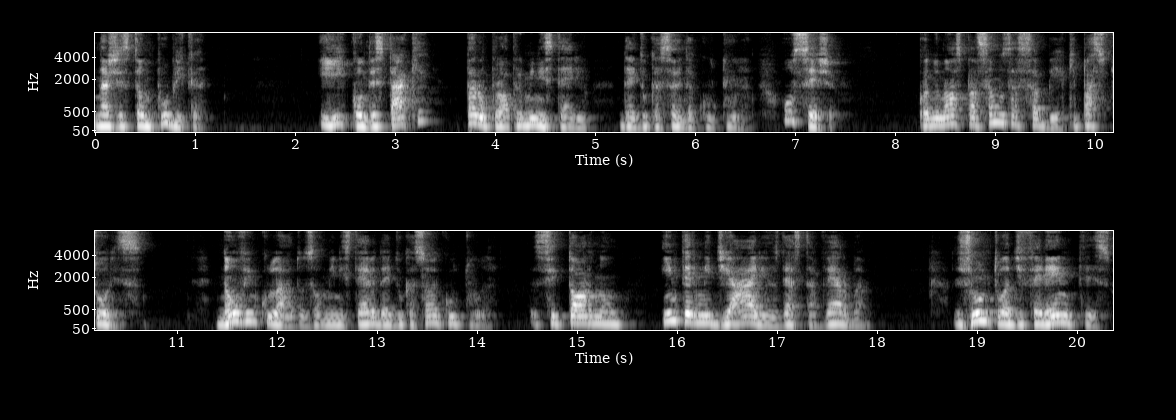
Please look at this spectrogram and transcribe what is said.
na gestão pública e com destaque para o próprio Ministério da Educação e da Cultura. Ou seja, quando nós passamos a saber que pastores não vinculados ao Ministério da Educação e Cultura se tornam intermediários desta verba junto a diferentes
